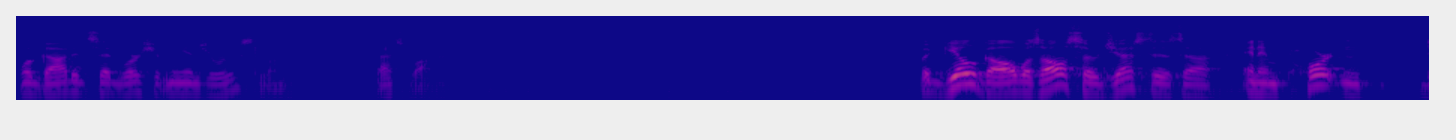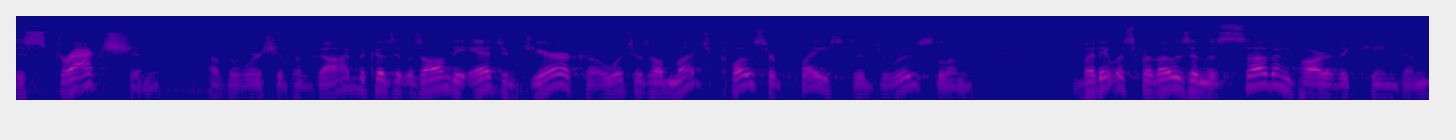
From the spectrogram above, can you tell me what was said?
Well, God had said, "Worship me in Jerusalem." That's why. But Gilgal was also just as a, an important distraction of the worship of God because it was on the edge of Jericho, which was a much closer place to Jerusalem. But it was for those in the southern part of the kingdom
